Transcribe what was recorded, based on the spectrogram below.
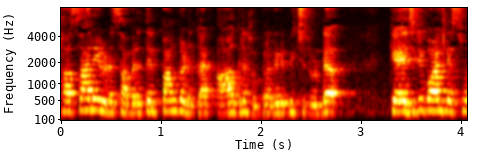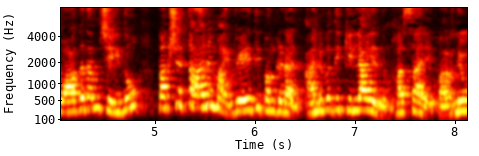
ഹസാരയുടെ സമരത്തിൽ പങ്കെടുക്കാൻ ആഗ്രഹം പ്രകടിപ്പിച്ചിട്ടുണ്ട്. കേജ്രിവാളിനെ സ്വാഗതം ചെയ്തു പക്ഷെ താനുമായി വേദി പങ്കിടാൻ അനുവദിക്കില്ല എന്നും ഹസാരെ പറഞ്ഞു.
